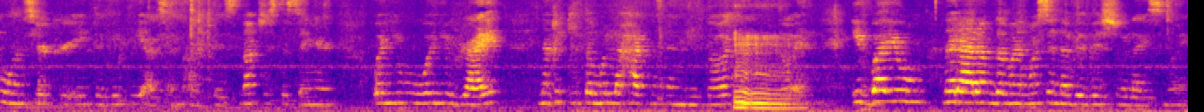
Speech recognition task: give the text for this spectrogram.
hones your creativity as an artist, not just a singer. When you when you write, nakikita mo lahat ng nandito nandito. And iba yung nararamdaman mo sa nabivisualize mo eh.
